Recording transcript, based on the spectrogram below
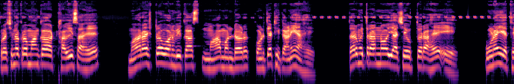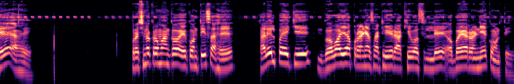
प्रश्न क्रमांक अठ्ठावीस आहे. महाराष्ट्र वन विकास महामंडळ कोणत्या ठिकाणी आहे? तर मित्रांनो याचे उत्तर आहे ए. पुणे येथे आहे. प्रश्न क्रमांक एकोणतीस आहे. खालीलपैकी गवा या प्राण्यासाठी राखीव असलेले अभयारण्य कोणते?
